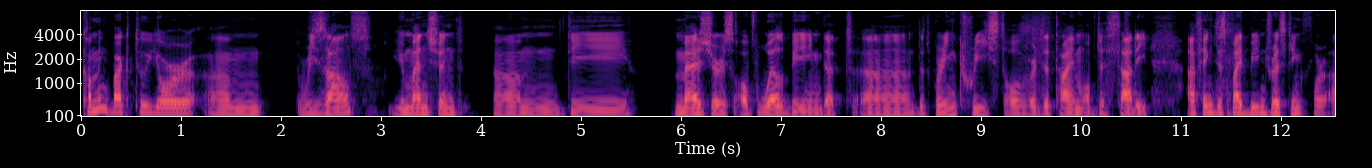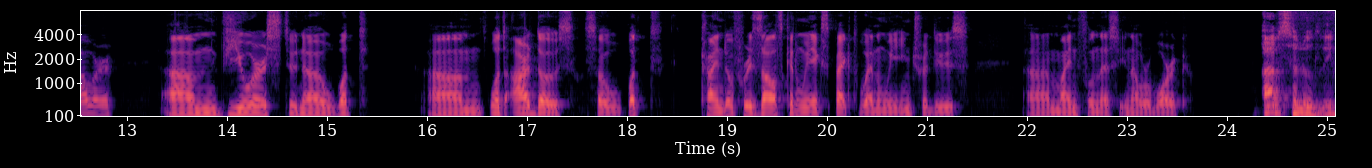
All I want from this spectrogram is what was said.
Coming back to your um, results, you mentioned um, the measures of well-being that uh, that were increased over the time of the study. I think this might be interesting for our um, viewers to know what um, what are those. So, what kind of results can we expect when we introduce uh, mindfulness in our work? Absolutely,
